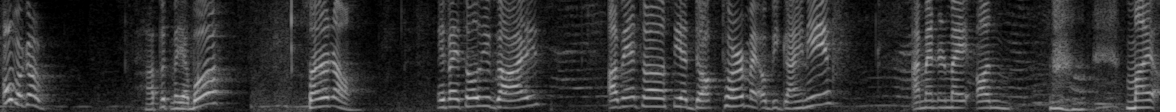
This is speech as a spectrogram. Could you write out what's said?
Oh my god. Hapit mayabo. So I don't know. If I told you guys, I went to see a doctor, my OB-GYN. I'm on my on my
